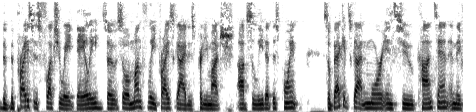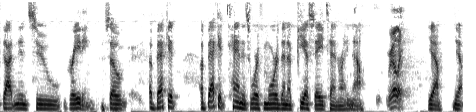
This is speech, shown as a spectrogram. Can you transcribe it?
the, the prices fluctuate daily. So, so a monthly price guide is pretty much obsolete at this point. So Beckett's gotten more into content and they've gotten into grading. So a Beckett, a Beckett 10 is worth more than a PSA 10 right now. Really? Yeah. Yeah.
